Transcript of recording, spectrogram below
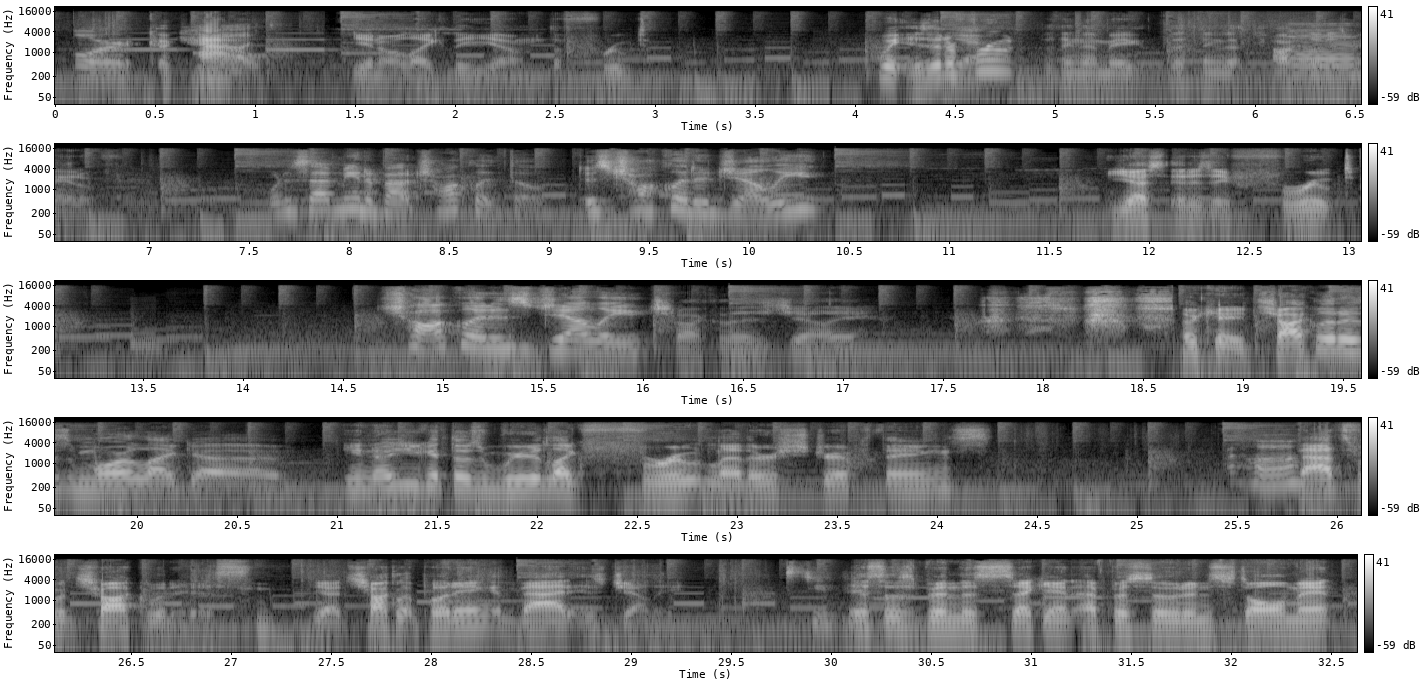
Or cacao. nut. You know, like the um the fruit. Wait, is it a Yeah. fruit? The thing that make the thing that chocolate Uh, is made of. What does that mean about chocolate, though? Is chocolate a jelly? Yes, it is a fruit. Chocolate is jelly. Chocolate is jelly. Okay, chocolate is more like a. You know, you get those weird like fruit leather strip things. Huh? That's what chocolate is. yeah, chocolate pudding. That is jelly. Stupid. This has been the second episode installment.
